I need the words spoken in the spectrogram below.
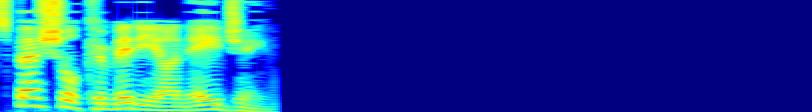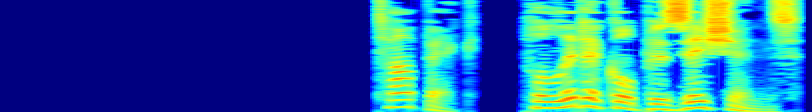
Special Committee on Aging. Political positions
